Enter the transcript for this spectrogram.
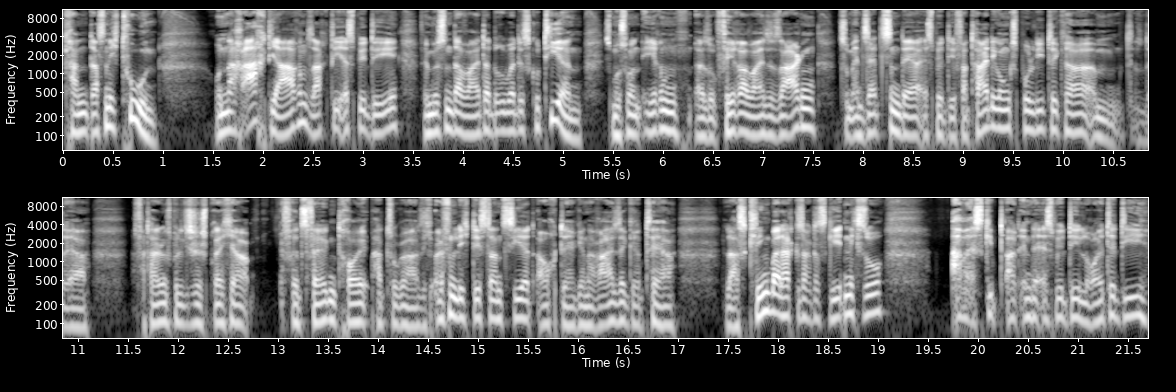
kann das nicht tun. Und nach acht Jahren sagt die SPD, wir müssen da weiter darüber diskutieren. Das muss man ehren, also fairerweise sagen, zum Entsetzen der SPD-Verteidigungspolitiker, ähm, der verteidigungspolitische Sprecher Fritz Felgentreu hat sogar sich öffentlich distanziert. Auch der Generalsekretär Lars Klingbeil hat gesagt, das geht nicht so. Aber es gibt halt in der SPD Leute, die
